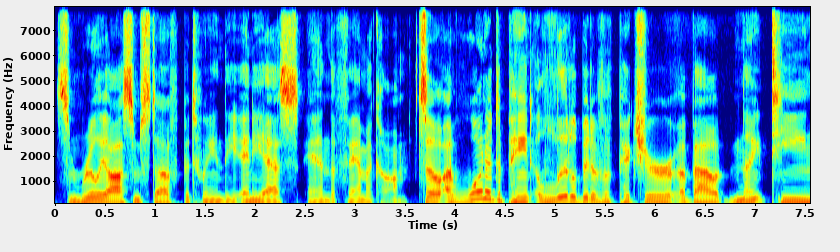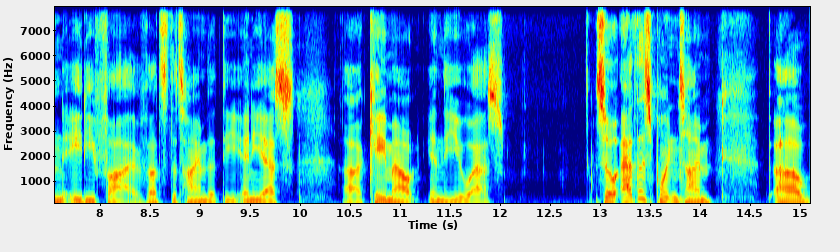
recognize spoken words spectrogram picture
some really awesome stuff between the NES and the Famicom. So I wanted to paint a little bit of a picture about 1985. That's the time that the NES uh, came out in the US. So at this point in time, uh,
